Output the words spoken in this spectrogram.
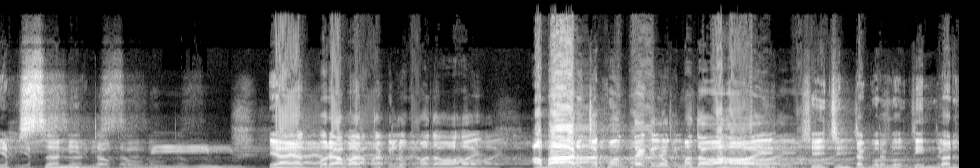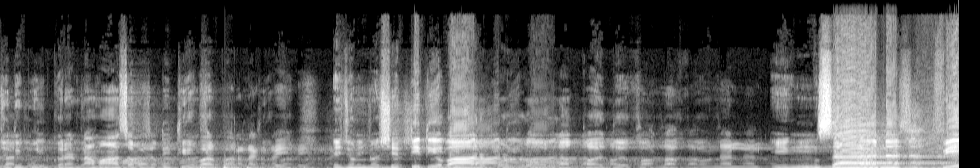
ইহসানি তাকওয়িম। এই আয়াত পরে আবার তাকে লোকমা দেওয়া হয়। আবার যখন তাকে লোকমা দেওয়া হয় সেই চিন্তা করল, তিনবার যদি ভুল করে নামাজ আবার দ্বিতীয়বার পড়া লাগবে। এই জন্য সে তৃতীয়বার পড়ল ইনসানা ফি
